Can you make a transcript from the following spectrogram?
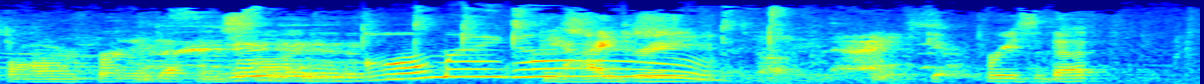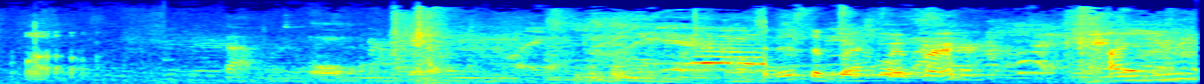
Starve, burn to death inside, Oh my god. dehydrate, get freeze to death. Wow. This is the breast ripper. Are you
